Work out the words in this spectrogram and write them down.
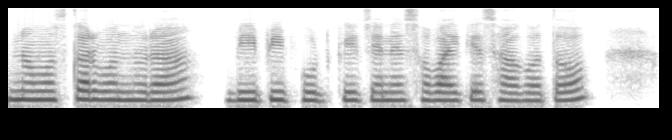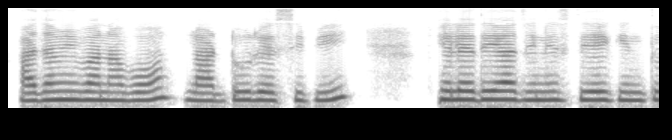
নমস্কার বন্ধুরা বিপি ফুড কিচেনে সবাইকে স্বাগত। আজ আমি বানাবো লাড্ডুর রেসিপি ফেলে দেওয়া জিনিস দিয়ে কিন্তু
